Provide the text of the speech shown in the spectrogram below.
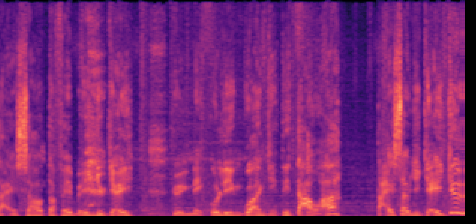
Tại sao tao phải bị như vậy? Chuyện này có liên quan gì tới tao hả? Tại sao như vậy chứ?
